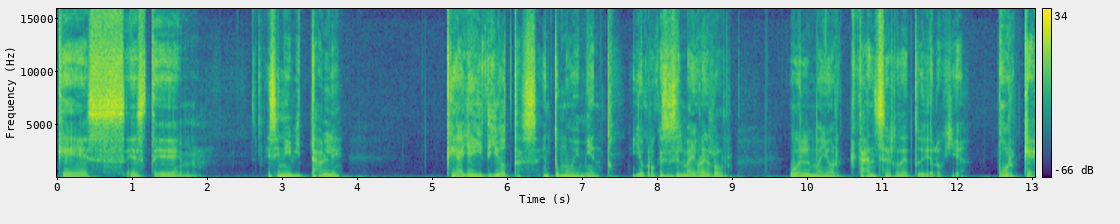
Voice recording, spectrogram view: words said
que es, este, es inevitable que haya idiotas en tu movimiento yo creo que ese es el mayor error o el mayor cáncer de tu ideología. ¿Por qué?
